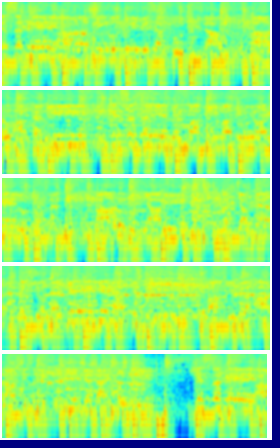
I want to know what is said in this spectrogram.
Yes ခဲ့တဲ့အာနာရှင်ကိုတွေ့တွေ့စပ်ဖို့ကြည်လာပြီငါတို့အခမ်းကြီးကိစ္စဆက်ရဲ့မြန်မာပြည်မှာဆိုရွာခဲ့လို့တော်လန်ငါတို့ညီညာပြီမကြောက်တဲ့မယုံတဲ့ရဲ့ရဲ့တော့စစ်ပြီးဒီမှာဒီကအာနာရှင်စနစ်ကိုရင်းပြတိုင်းထုံးပြီး Yes ခဲ့တဲ့အာ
